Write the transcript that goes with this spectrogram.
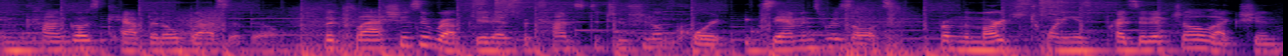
in Congo's capital, Brazzaville. The clashes erupted as the Constitutional Court examines results from the March 20th presidential election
